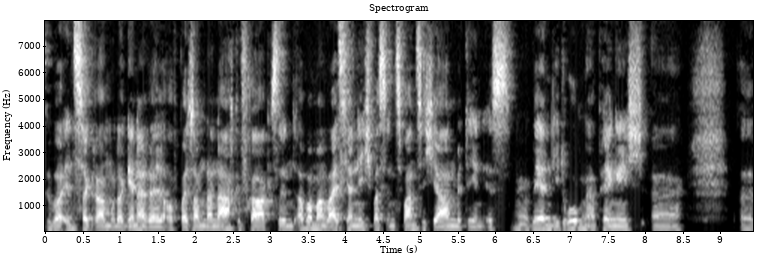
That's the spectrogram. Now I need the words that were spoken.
über Instagram oder generell auch bei Sammlern nachgefragt sind, aber man weiß ja nicht, was in 20 Jahren mit denen ist. Werden die drogenabhängig? Äh, äh,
